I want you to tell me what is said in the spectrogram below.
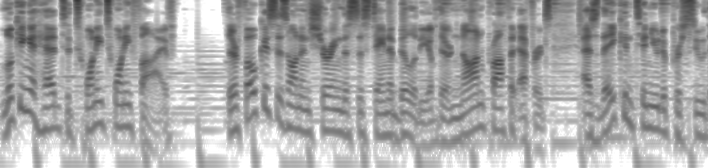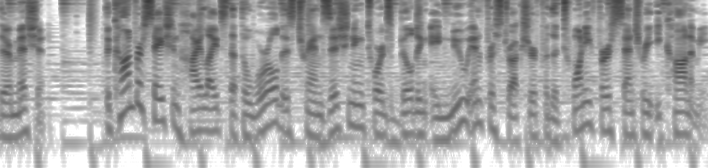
Looking ahead to 2025, their focus is on ensuring the sustainability of their nonprofit efforts as they continue to pursue their mission. The conversation highlights that the world is transitioning towards building a new infrastructure for the 21st century economy.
